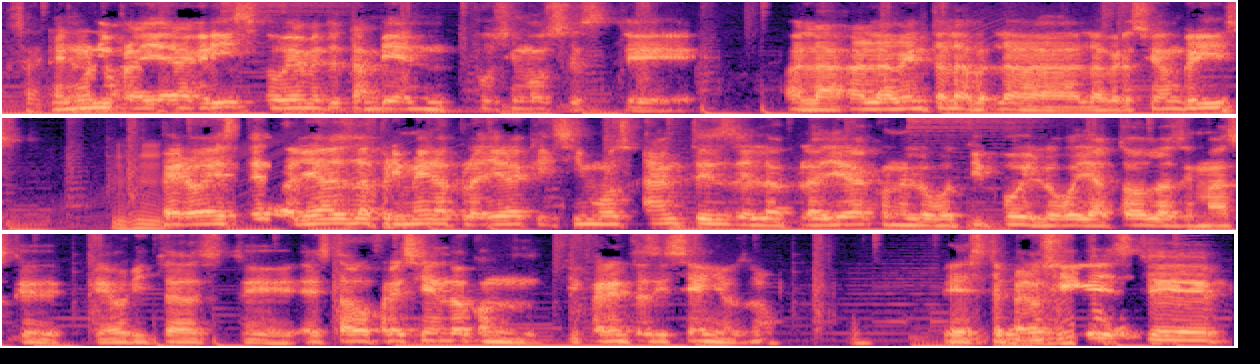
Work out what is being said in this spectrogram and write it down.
Exacto. En una playera gris, obviamente también pusimos este, a, la, a la venta la, la- la versión gris, ujú. pero esta en realidad es la primera playera que hicimos antes de la playera con el logotipo y luego ya todas las demás que, que ahorita este, he estado ofreciendo con diferentes diseños, ¿no? Este, pero sí, este,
